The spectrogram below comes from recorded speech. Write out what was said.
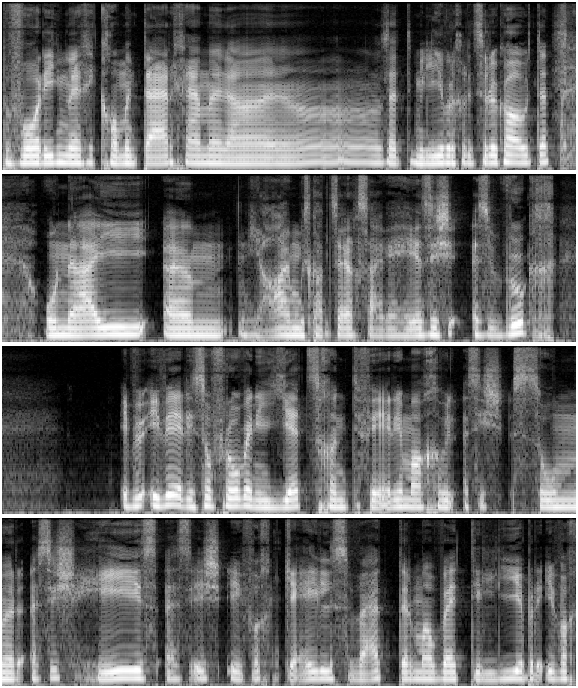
bevor irgendwelche Kommentare kommen, da ja, sollte ich mich lieber ein bisschen zurückhalten. Und nein, ähm, ja, ich muss ganz ehrlich sagen, hey, es ist, es ist wirklich ich, ich wäre so froh, wenn ich jetzt könnte Ferien machen könnte, weil es ist Sommer, es ist heiß, es ist einfach geiles Wetter. Man möchte lieber einfach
